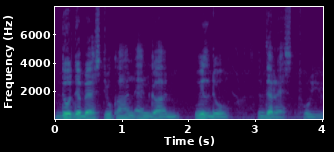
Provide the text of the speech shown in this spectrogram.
do the best you can and God will do the rest for you.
